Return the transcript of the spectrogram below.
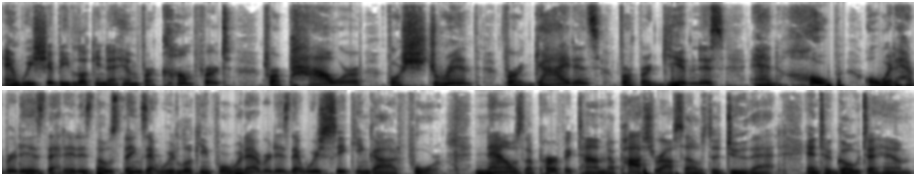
and we should be looking to Him for comfort, for power, for strength, for guidance, for forgiveness and hope, or whatever it is that it is, those things that we're looking for, whatever it is that we're seeking God for. Now is the perfect time to posture ourselves to do that and to go to Him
